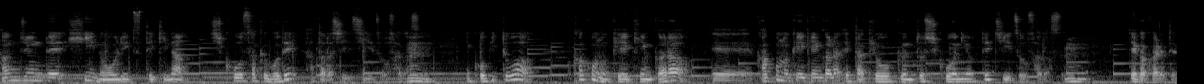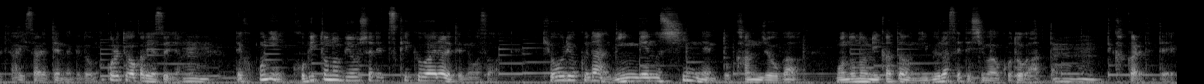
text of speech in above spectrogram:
単純で非能率的な試行錯誤で新しいチーズを探す、うん。で小人は過去の経験から、えー過去の経験から得た教訓と思考によってチーズを探す、っうんて書かれてて対比されてんだけどこれって分かりやすいじゃん、うん。でここに小人の描写で付け加えられてるのがさ強力な人間の信念と感情が物の見方を鈍らせてしまうことがあったっうん。て書かれてて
